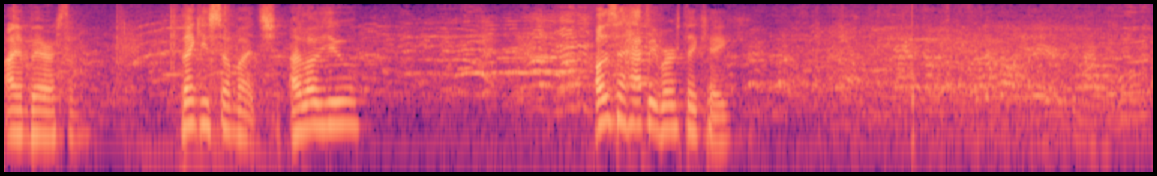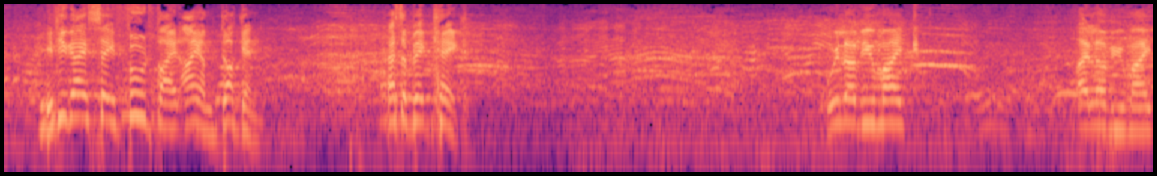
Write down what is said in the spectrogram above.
I embarrassed him. Thank you so much. I love you. Oh, this is a happy birthday cake. If you guys say food fight, I am ducking. That's a big cake. We love you, Mike. I love you, Mike.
